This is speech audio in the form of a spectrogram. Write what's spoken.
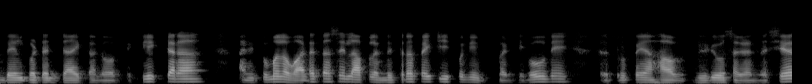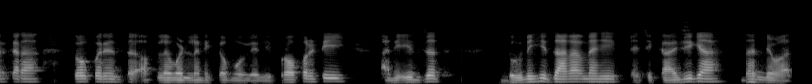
बेल बटनच्या आयकॉनवरती क्लिक करा आणि तुम्हाला वाटत असेल आपल्या मित्रापैकी कुणी बंटी होऊ नये, तर कृपया हा व्हिडिओ सगळ्यांना शेअर करा. तोपर्यंत आपल्या वडिलांनी कमवलेली प्रॉपर्टी आणि इज्जत दोन्हीही जाणार नाही याची काळजी घ्या. धन्यवाद.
